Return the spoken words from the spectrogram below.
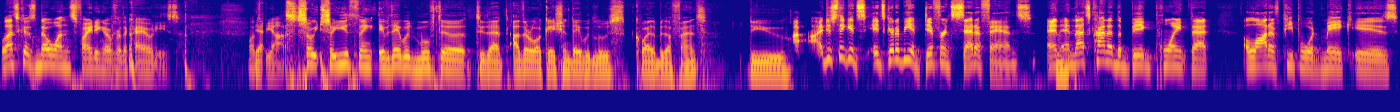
Well, that's because no one's fighting over the Coyotes. Let's Yeah. be honest. So, so you think if they would move to to that other location, they would lose quite a bit of fans? Do you? I just think it's it's going to be a different set of fans, and mm-hmm. and that's kind of the big point that a lot of people would make is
